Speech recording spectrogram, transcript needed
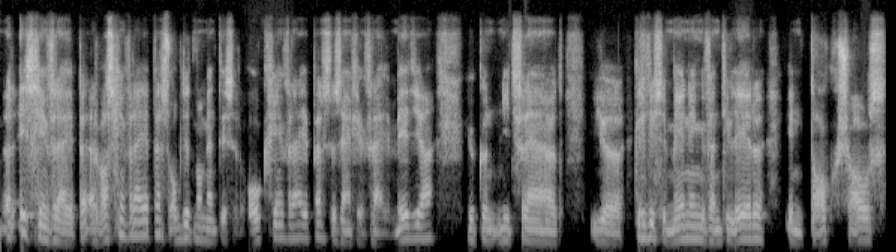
Er is geen vrije pers. Er was geen vrije pers. Op dit moment is er ook geen vrije pers. Er zijn geen vrije media. Je kunt niet vrijuit je kritische mening ventileren in talkshows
